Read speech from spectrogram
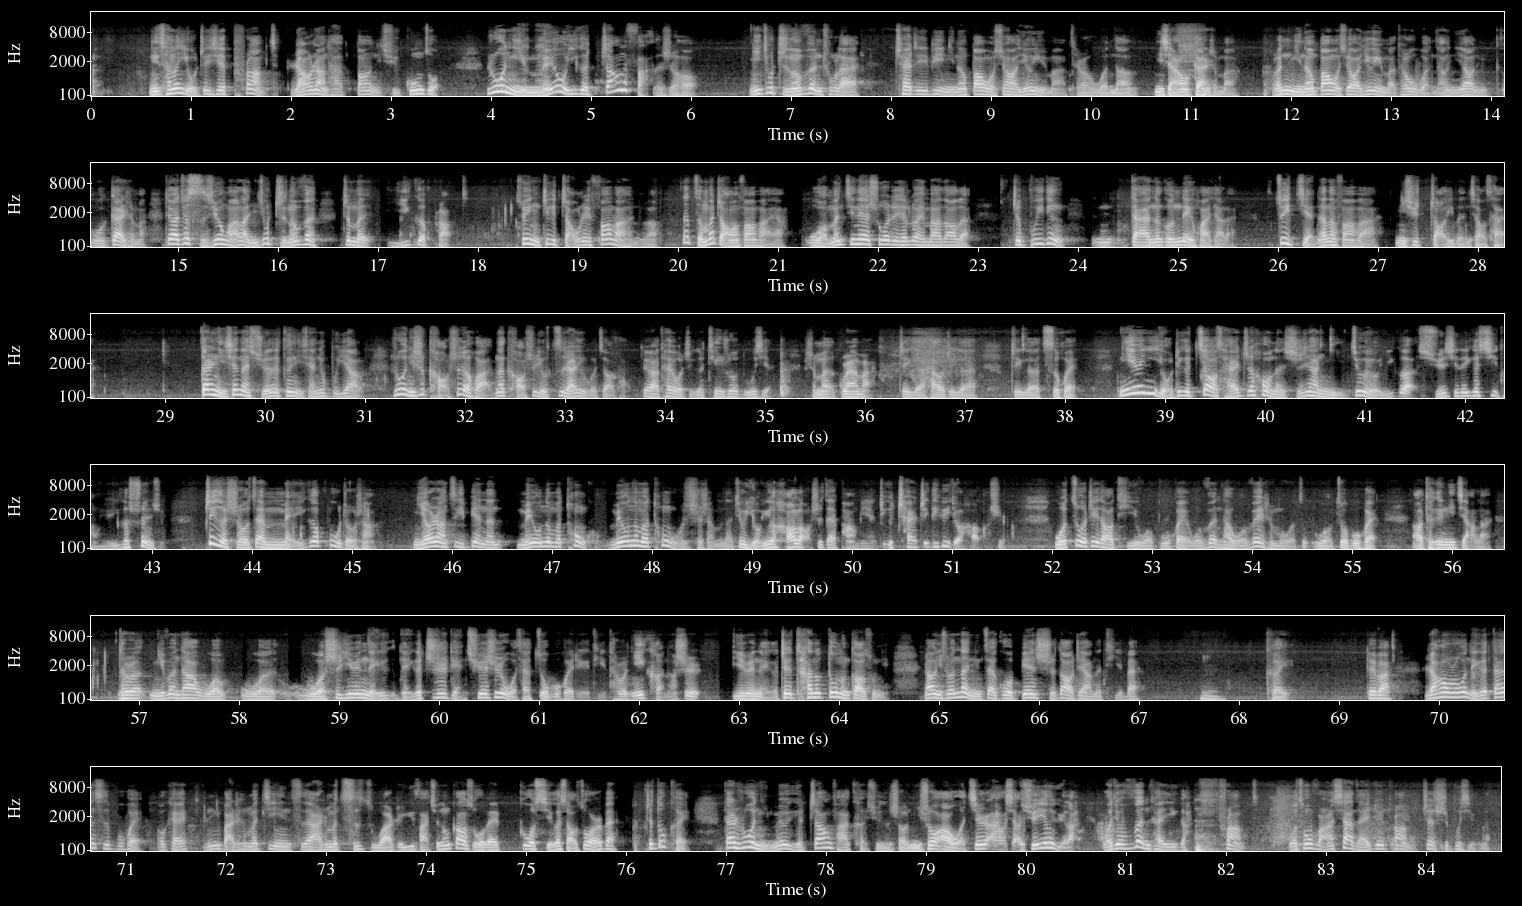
你才能有这些 prompt，然后让他帮你去工作。如果你没有一个章法的时候，你就只能问出来：ChatGPT，你能帮我学好英语吗？他说我能。你想让我干什么？我说你能帮我学好英语吗？他说我能。你要我干什么？对吧？就死循环了。你就只能问这么一个 prompt，所以你这个掌握这方法很重要。那怎么掌握方法呀？我们今天说这些乱七八糟的，这不一定嗯大家能够内化下来。最简单的方法，你去找一本教材。但是你现在学的跟以前就不一样了。如果你是考试的话，那考试有自然有个教材，对吧？它有这个听说读写，什么 grammar，这个还有这个这个词汇。你因为你有这个教材之后呢，实际上你就有一个学习的一个系统，有一个顺序。这个时候在每一个步骤上，你要让自己变得没有那么痛苦，没有那么痛苦是什么呢？就有一个好老师在旁边。这个 ChatGPT 就是好老师。我做这道题我不会，我问他我为什么我做我做不会，然后他跟你讲了。他说你问他我我我是因为哪哪个知识点缺失我才做不会这个题。他说你可能是因为哪个，这他都都能告诉你。然后你说那你再给我编十道这样的题呗。嗯。可以，对吧？然后如果哪个单词不会，OK，你把这什么近义词啊、什么词组啊、这语法全都告诉我呗，给我写个小作文呗，这都可以。但是如果你没有一个章法可循的时候，你说啊，我今儿啊，我想学英语了，我就问他一个 prompt，我从网上下载一堆 prompt，这是不行的，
